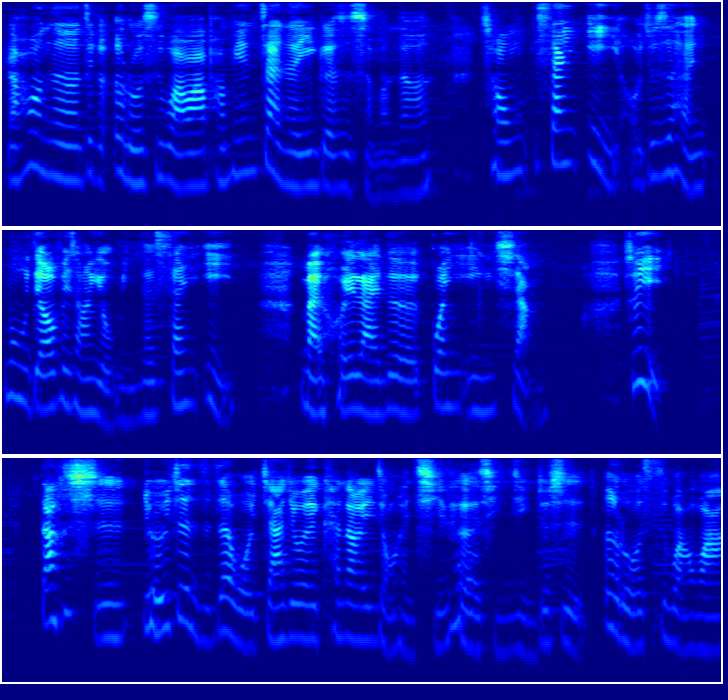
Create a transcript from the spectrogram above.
然后呢，这个俄罗斯娃娃旁边站着一个是什么呢？从三亿哦，就是很木雕非常有名的三亿买回来的观音像，所以当时有一阵子在我家就会看到一种很奇特的情景，就是俄罗斯娃娃，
